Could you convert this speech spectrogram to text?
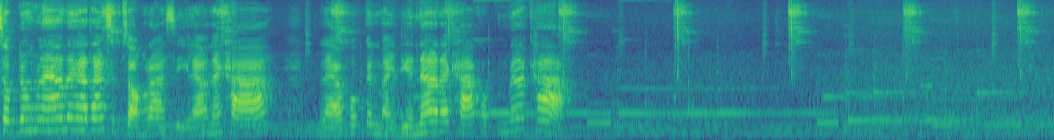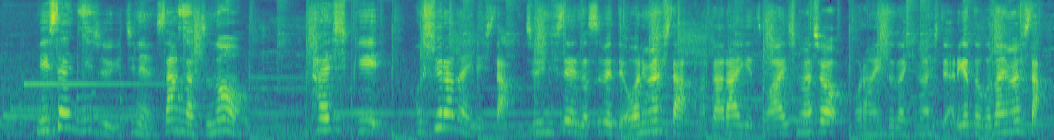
จบลงแล้วนะคะทั้ง 12 ราศีแล้วนะคะ แล้วพบกันใหม่เดือนหน้านะคะ ขอบคุณมากค่ะ 2021年3月の大式 星占いでした。12星座すべて終わりました。また来月お会いしましょう。ご覧いただきましてありがとうございました。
